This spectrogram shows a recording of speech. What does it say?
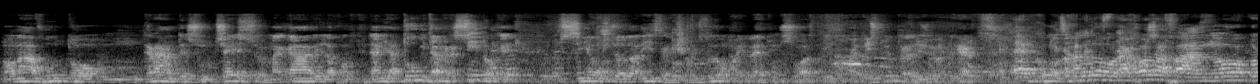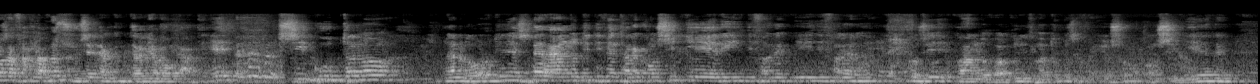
non ha avuto un grande successo e magari la portinaia dubita persino che sia un giornalista che non ho mai letto un suo articolo, mai visto in televisione, ecco, allora cosa fanno? Cosa fanno? Questo succede anche tra gli avvocati e si buttano nell'ordine sperando di diventare consiglieri, di fare qui, di fare così. Quando qualcuno dice ma tu cosa fai? Io sono consigliere,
